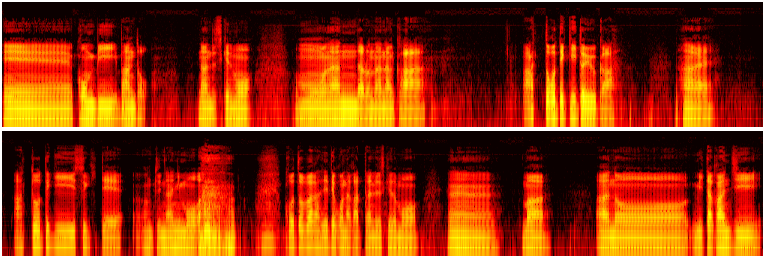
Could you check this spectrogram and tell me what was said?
えー、コンビバンドなんですけども、もうなんだろうな、なんか、圧倒的というか、はい。圧倒的すぎて、本当に何も 言葉が出てこなかったんですけども、うん、まあ、あのー、見た感じ、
